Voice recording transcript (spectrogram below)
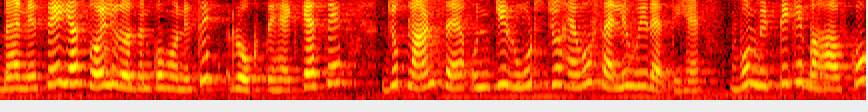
बहने से या सॉइल इरोजन को होने से रोकते हैं। कैसे? जो प्लांट्स हैं, उनकी रूट्स जो है, वो फैली हुई रहती हैं। वो मिट्टी के बहाव को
